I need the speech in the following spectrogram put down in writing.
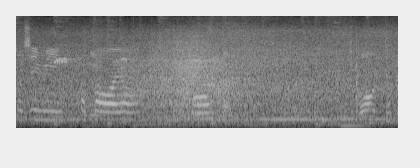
조심히 갔다 와요. 어. 와 미쳤다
